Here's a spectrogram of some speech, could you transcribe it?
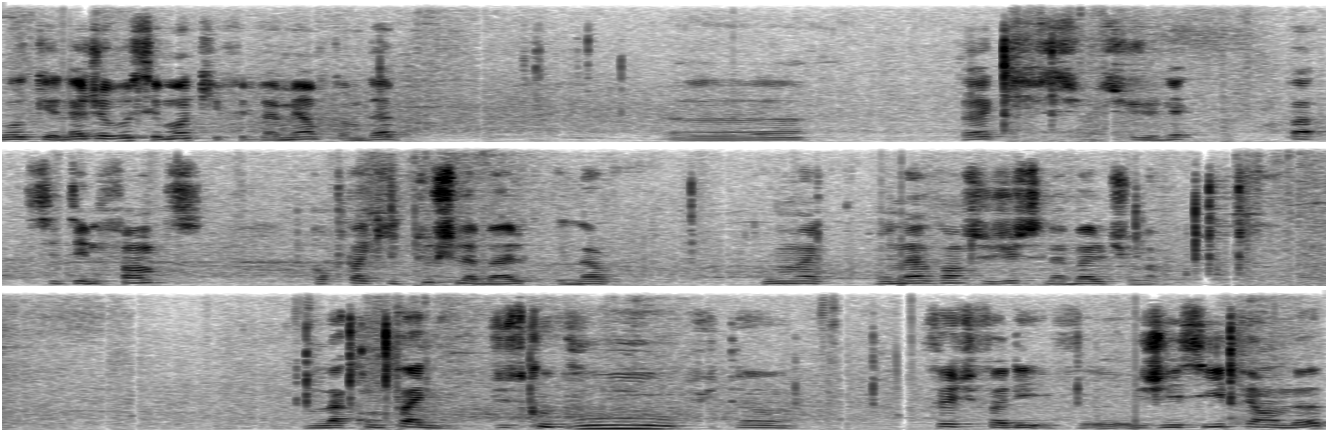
Ok, là, j'avoue, c'est moi qui fais de la merde, comme d'hab. Euh... Tac, je l'ai. c'était une feinte pour pas qu'il touche la balle. Et là, on, avance juste la balle, tu vois. On l'accompagne jusqu'au bout, putain. En fait, fallait, j'ai essayé de faire un lob.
